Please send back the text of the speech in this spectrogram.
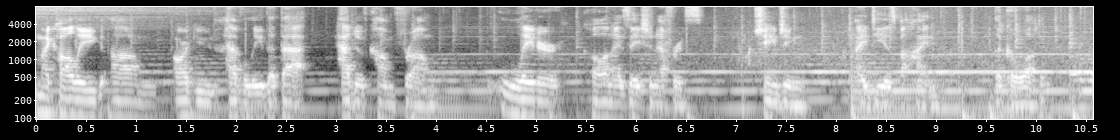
my colleague um, argued heavily that that had to have come from later colonization efforts changing ideas behind the Coatl.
